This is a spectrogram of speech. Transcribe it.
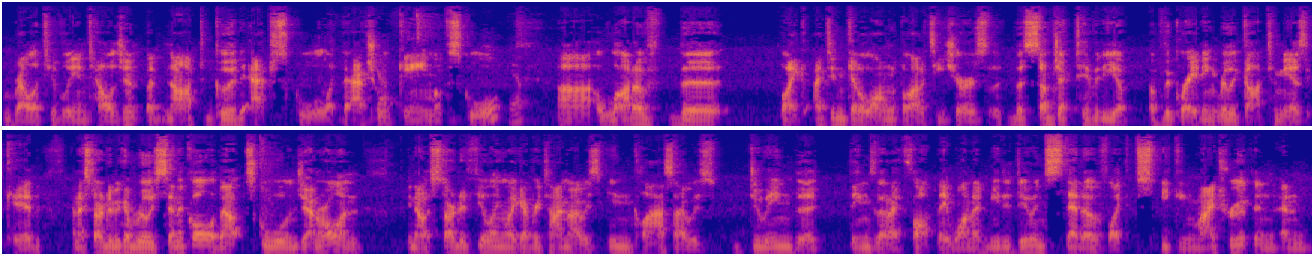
relatively intelligent, but not good at school, like the actual game of school. Uh, a lot of the like I didn't get along with a lot of teachers. The subjectivity of, of the grading really got to me as a kid, and I started to become really cynical about school in general. And you know, started feeling like every time I was in class, I was doing the things that I thought they wanted me to do instead of like speaking my truth and, and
